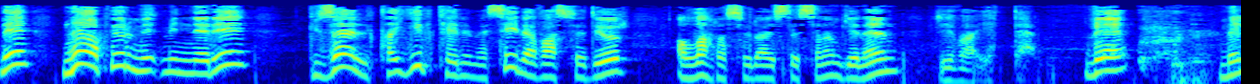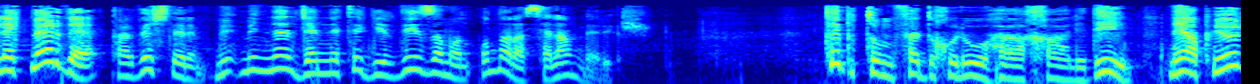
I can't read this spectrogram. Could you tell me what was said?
Ne? Ne yapıyor müminleri? Güzel, tayyip kelimesiyle vasfediyor Allah Resulü Aleyhisselam gelen rivayette. Ve melekler de kardeşlerim müminler cennete girdiği zaman onlara selam veriyor. Tıbtum fedhuluha halidin. Ne yapıyor?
